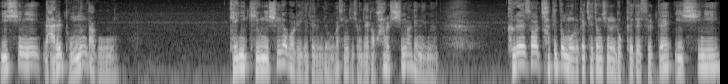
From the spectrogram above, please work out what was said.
이 신이 나를 돕는다고 괜히 기운이 실려버리게 되는 경우가 생기죠. 내가 화를 심하게 내면. 그래서 자기도 모르게 제정신을 놓게 됐을 때 이 신이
